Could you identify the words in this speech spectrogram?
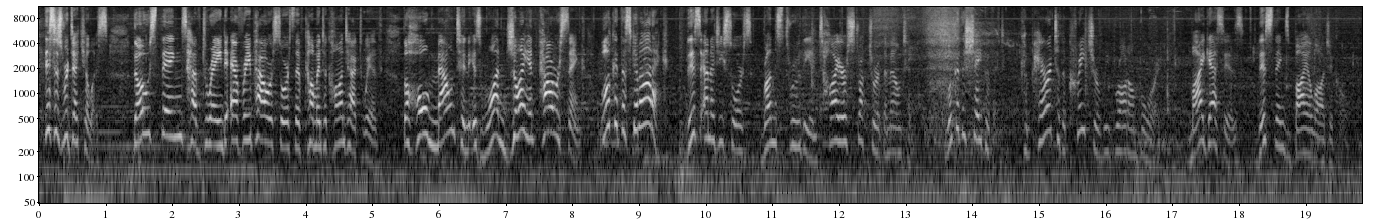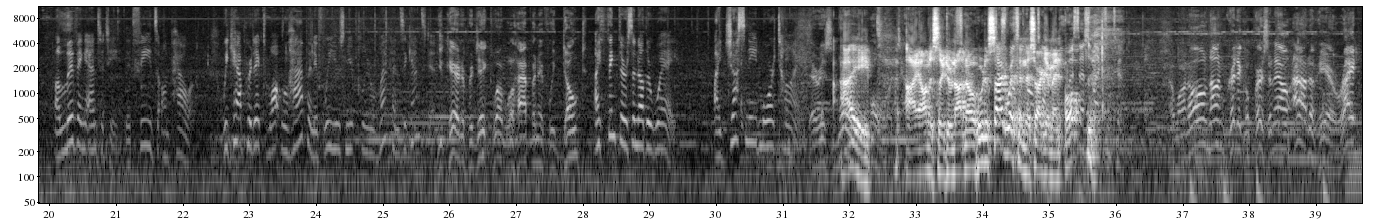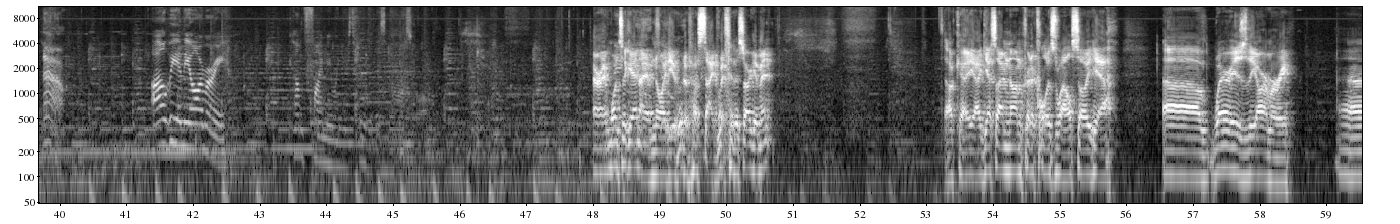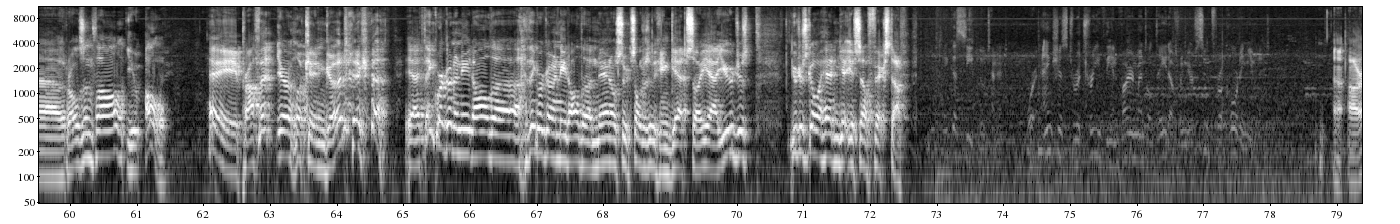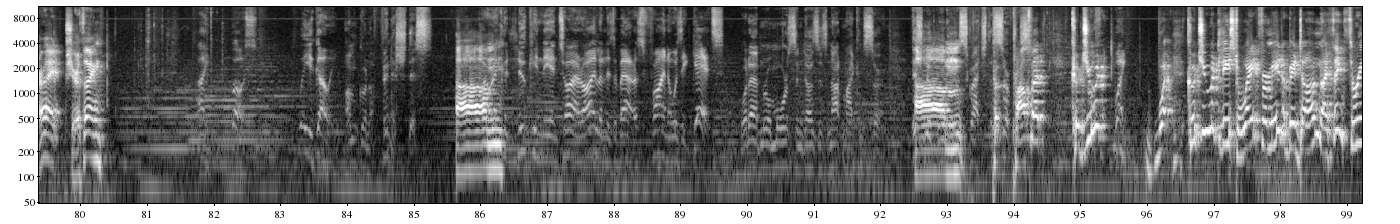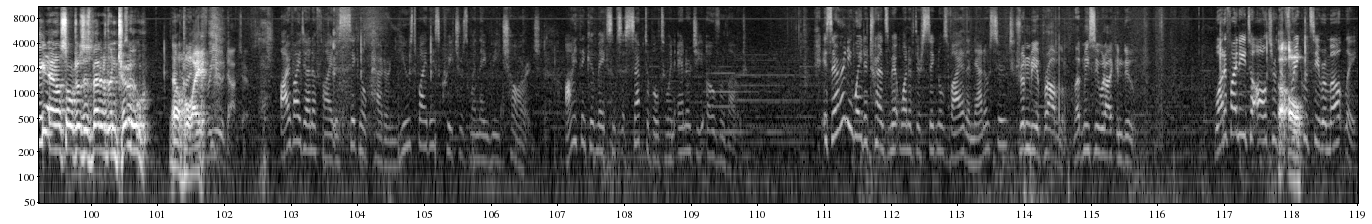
This is ridiculous. Those things have drained every power source they've come into contact with. The whole mountain is one giant power sink. Look at the schematic. This energy source runs through the entire structure of the mountain. Look at the shape of it. Compare it to the creature we brought on board. My guess is this thing's biological. A living entity that feeds on power. We can't predict what will happen if we use nuclear weapons against it. You care to predict what will happen if we don't? I think there's another way. I just need more time. There is no I, more time. I honestly do not know who to side with in this argument. Oh. I want all non-critical personnel out of here right now. I'll be in the armory. Come find me when you're through with this asshole. All right, once again, I have no idea who to side with in this argument. Okay, I guess I'm non-critical as well, so yeah. Uh, where is the armory? Uh, Rosenthal? You, oh. Hey, Prophet, you're looking good. yeah, I think we're gonna need all the, I think we're gonna need all the nanosuit soldiers we can get, so yeah, you just, you just go ahead and get yourself fixed up. Take a seat, Lieutenant. We're anxious to retrieve the environmental data from your suit's recording unit. Uh, all right, sure thing. Hey, boss, where you going? I'm gonna finish this. I Um, reckon nuking the entire island is about as final as it gets. What Admiral Morrison does is not my concern. Isn't it um, scratch the surface? Prophet, could you at, Wait, what? Could you at least wait for me to be done? I think three nano soldiers is better than two. Oh boy. For you, Doctor. I've identified a signal pattern used by these creatures when they recharge. I think it makes them susceptible to an energy overload. Is there any way to transmit one of their signals via the nanosuit? Shouldn't be a problem. Let me see what I can do. What if I need to alter the Uh-oh. frequency remotely?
